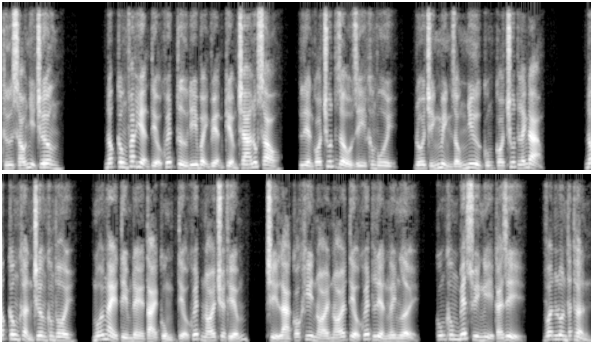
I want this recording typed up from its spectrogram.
Thứ sáu nhị trương. Đốc công phát hiện tiểu khuyết từ đi bệnh viện kiểm tra lúc sau, liền có chút dầu gì không vui, đối chính mình giống như cũng có chút lãnh đạm. Đốc công khẩn trương không thôi, mỗi ngày tìm đề tài cùng tiểu khuyết nói chuyện thiếm, chỉ là có khi nói nói tiểu khuyết liền ngây người, cũng không biết suy nghĩ cái gì, vẫn luôn thất thần.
